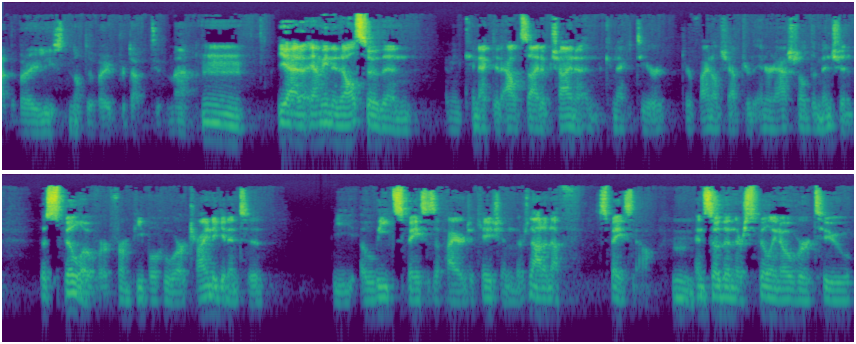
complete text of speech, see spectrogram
at the very least not a very productive manner. Mm. Yeah. I mean, it also then, I mean, connected outside of China and connected to your, your final chapter, the international dimension, the spillover from people who are trying to get into the elite spaces of higher education. There's not enough space now. Mm. And so then they're spilling over to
